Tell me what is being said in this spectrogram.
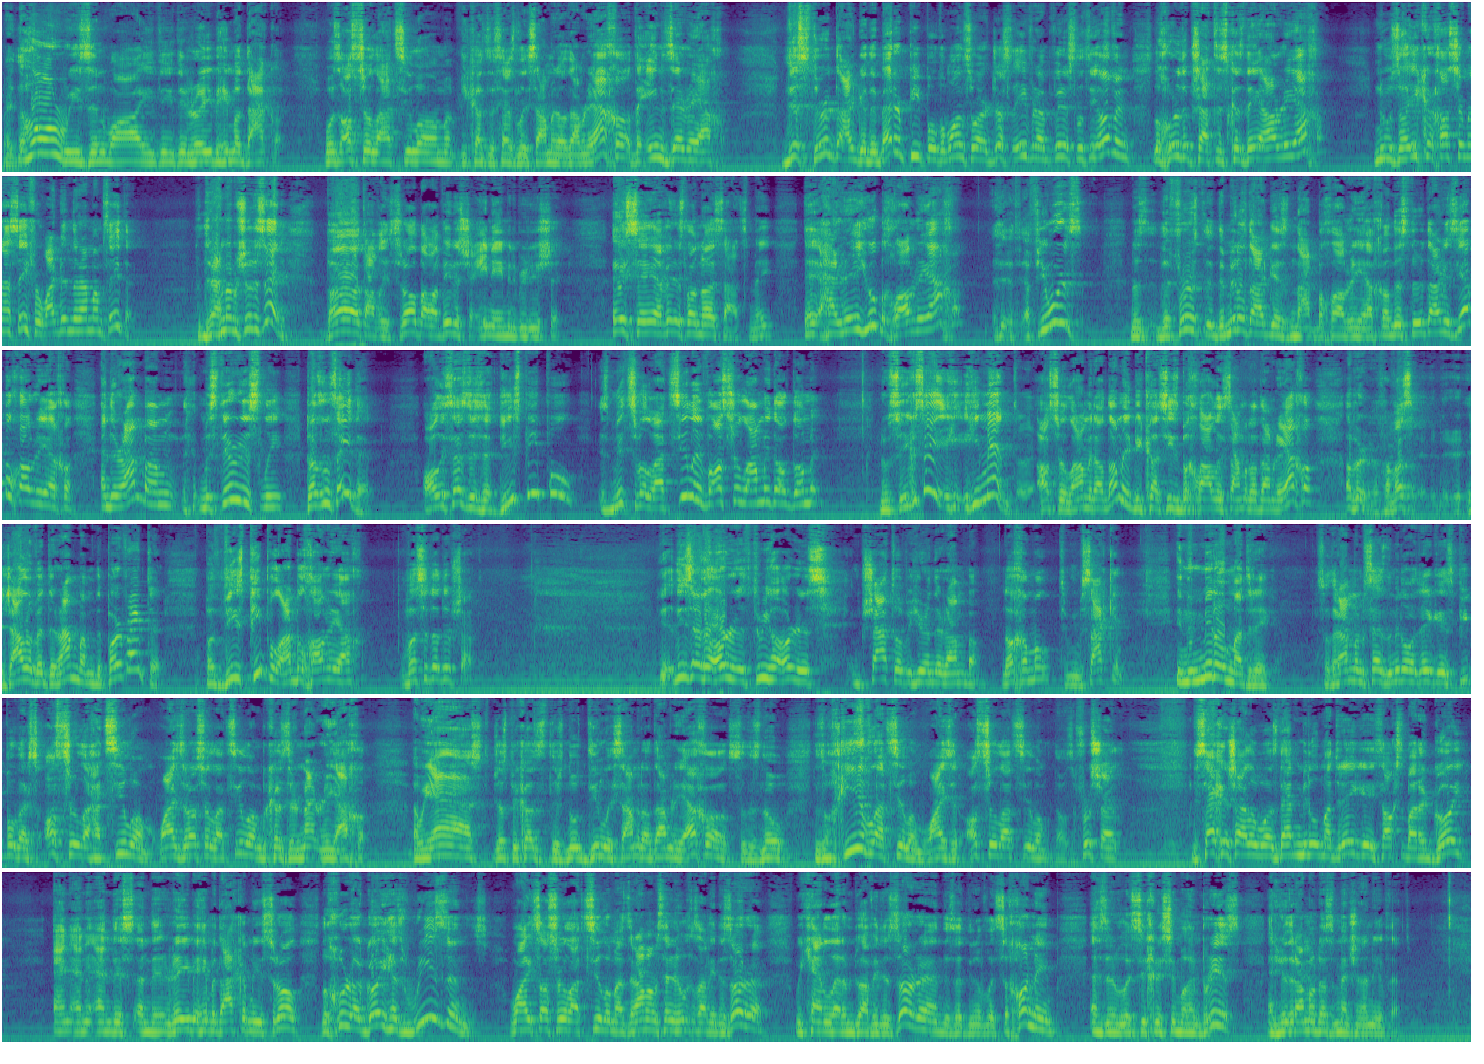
Right? The whole reason why the, the Rei Behemadaka was asr latzilam, because it says le'samid al dam reyacha, the ein zer. This third darga, the better people, the ones who are just Avram Avinis Latiyavin, l'chura the pshat is because they are reyacha. Why didn't the Rambam say that? The Rambam should have said, but Av Yisrael Bal Avedis She'ein Eimin B'Rishay. Eh, Esei Avedis Lo. Eh, Harehu. A few words. The first, the middle darg is not b'chal riyacha, and this third darg is yeah b'chal riyacha, and the Rambam mysteriously doesn't say that. All he says is that these people is mitzvah latzilev asher lamid al domeh. No, so you can say he, he meant uh, Asr Lamed Al Dami because he's Bechlal Samad Al Dam Reyacha. From us, uh, uh, Jalav the Rambam, the perfecter. But these people are Bechlal Reyacha. Other pshat? These are the orders, three orders in pshat over here in the Rambam. Nochamal to Misakim in the middle madrega. So the Rambam says the middle madrega is people that's Asr Lahatzilam. Why is it Asr Lahatzilam? Because they're not Reyacha. And we asked, just because there's no din l'samad al dam riyacha, so there's no there's no chiyav latzilam. Why is it osir latzilam? That was the first shaila. The second shaila was that middle madrege. He talks about a goy, and and and this and the rei behemadakam yisrael. L'chura goy has reasons why it's osir latzilam. As the Rambam said in Hilchas Avodah we can't let him do Avodah and there's a din of lesechonim, and there's a din of lesichri and bris, and here the Rambam doesn't mention any of that.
